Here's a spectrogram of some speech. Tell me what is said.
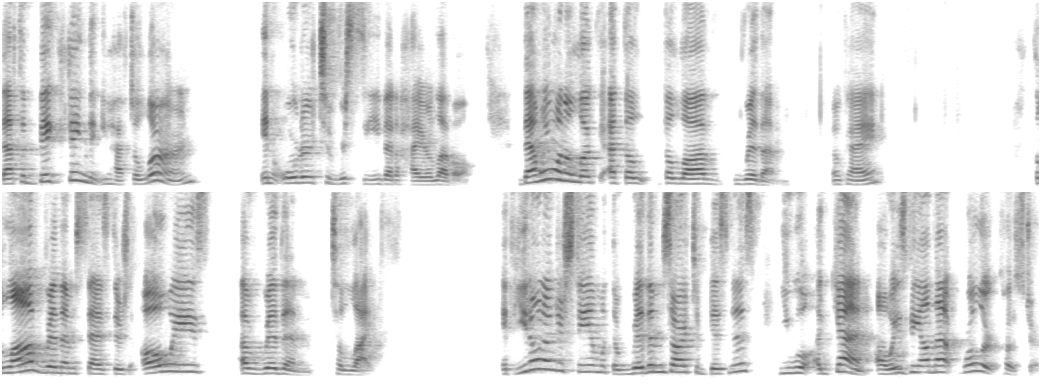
That's a big thing that you have to learn in order to receive at a higher level. Then we want to look at the, the law of rhythm. Okay. The law of rhythm says there's always a rhythm to life. If you don't understand what the rhythms are to business, you will again always be on that roller coaster.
